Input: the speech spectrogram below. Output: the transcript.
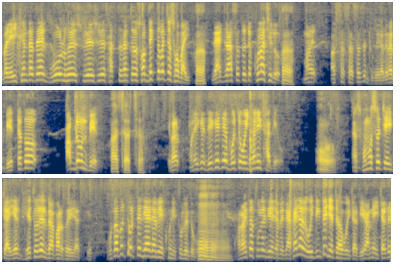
এবার এইখানটাতে গোল হয়ে শুয়ে শুয়ে থাকতে থাকতে সব দেখতে পাচ্ছে সবাই হ্যাঁ ল্যাজ রাস্তা তো এটা খোলা ছিল হ্যাঁ মানে আস্তে আস্তে আস্তে আস্তে ঢুকে গেল এবার বেডটা তো আপ ডাউন বেড আচ্ছা আচ্ছা এবার অনেকে দেখেছে বলছে ওইখানেই থাকে ও। সমস্যা হচ্ছে এইটাই এর ভেতরের ব্যাপার হয়ে যাচ্ছে। ওটা তো চড়তে দেওয়া যাবে এক্ষুনি তুলে দেবো। হুম হুম হুম। ধরাই তো তুলে দিয়ে যাবে দেখা যাবে ওই দিক দিয়ে যেতে হবে ওইটা দিয়ে। আমি এইটাতে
